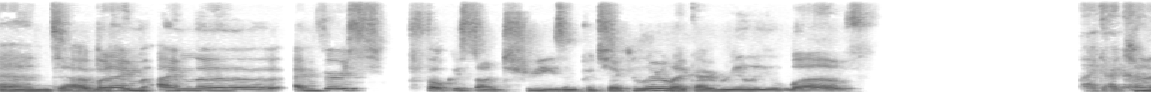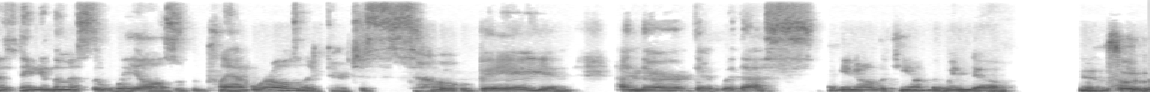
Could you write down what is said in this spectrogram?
And uh, but I'm I'm the I'm very focused on trees in particular. Like I really love like I kind of think of them as the whales of the plant world. Like they're just so big and and they're they're with us, you know, looking out the window. Yeah. So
